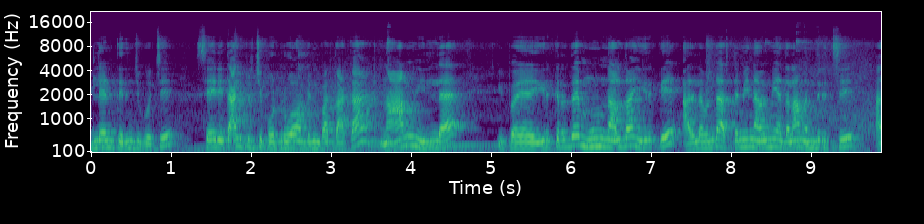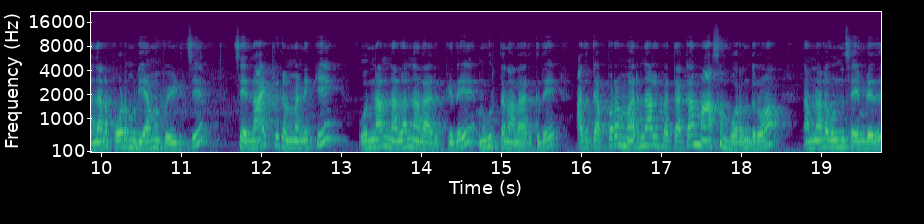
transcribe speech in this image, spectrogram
இல்லைன்னு தெரிஞ்சு போச்சு. சரி தாலி பிரித்து போட்டுருவோம் அப்படின்னு பார்த்தாக்கா நாளும் இல்லை. இப்போ இருக்கிறத மூணு நாள் தான் இருக்குது அதில் வந்து அஷ்டமி நவமி அதெல்லாம் வந்துருச்சு. அதனால் போட முடியாமல் போயிடுச்சு. சரி ஞாயிற்றுக்கிழமை அன்னைக்கு ஒரு நாள் நல்ல நாளாக இருக்குது முகூர்த்த நாளாக இருக்குது. அதுக்கப்புறம் மறுநாள் பார்த்தாக்கா மாதம் பிறந்துரும். நம்மளால் ஒன்றும் செய்ய முடியாது.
